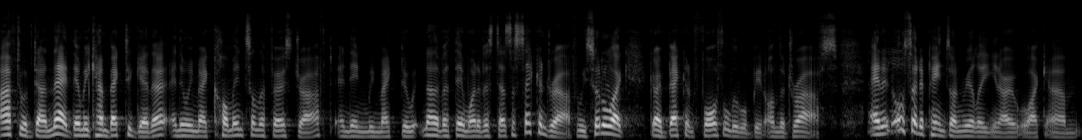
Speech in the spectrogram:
after we've done that, then we come back together and then we make comments on the first draft, and then we make do it. none of it. Then one of us does a second draft. We sort of like go back and forth a little bit on the drafts, and it also depends on really, you know, like um,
